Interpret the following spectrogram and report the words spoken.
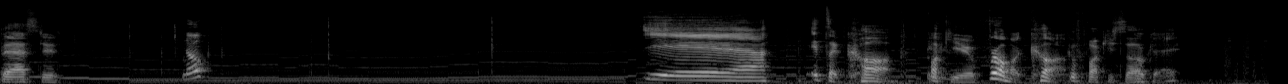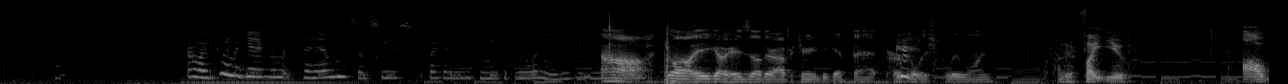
bastard. Nope. Yeah, it's a cup Fuck you. from a cup. Go fuck yourself. Okay. Oh, are you gonna give him to him since he's fucking he needs a blue one and you didn't need Oh, well, there you go. Here's the other opportunity to get that purplish blue one. I'm gonna fight you. Oh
